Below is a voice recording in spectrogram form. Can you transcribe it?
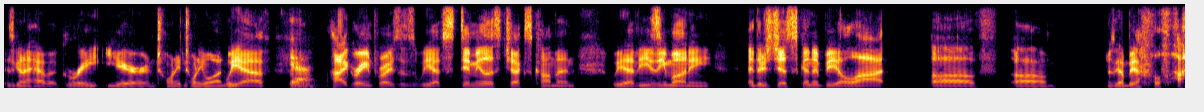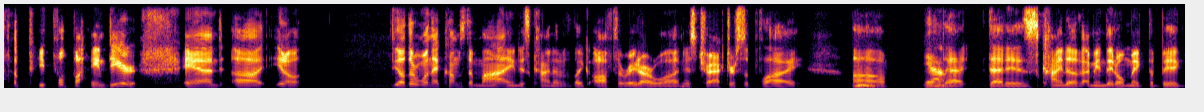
is going to have a great year in 2021. We have Yeah. high grain prices. We have stimulus checks coming. We have easy money, and there's just going to be a lot of um, there's going to be a lot of people buying Deere, and uh, you know, the other one that comes to mind is kind of like off the radar one is Tractor Supply. Hmm. Um, Yeah. that that is kind of I mean they don't make the big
